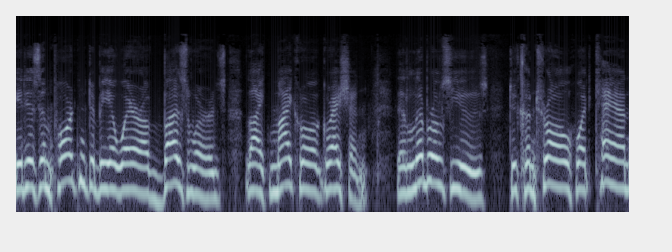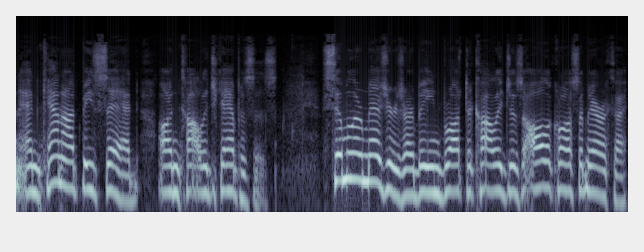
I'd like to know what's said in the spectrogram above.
It is important to be aware of buzzwords like microaggression that liberals use to control what can and cannot be said on college campuses. Similar measures are being brought to colleges all across America,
